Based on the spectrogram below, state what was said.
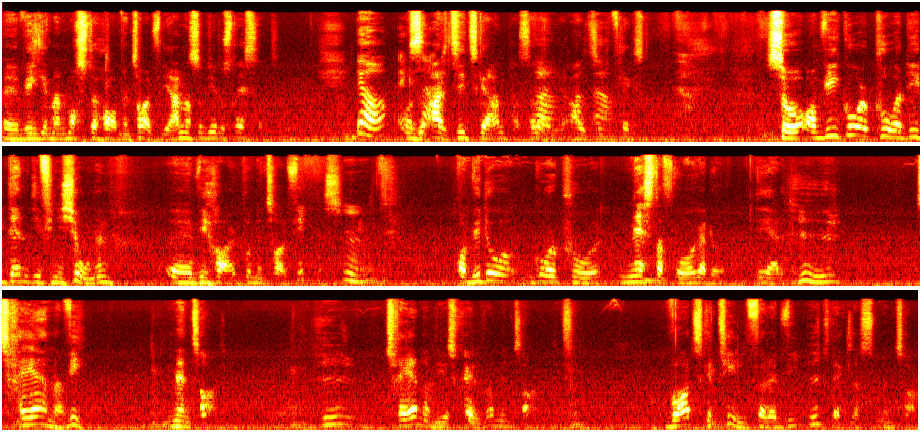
Eh, vilket man måste ha mentalt, för annars så blir du stressad. Ja, Och du exakt. alltid ska anpassa dig, Ja, alltid ja. flexibel. Så om vi går på det, den definitionen eh, vi har på mental fitness. Mm. Om vi då går på nästa fråga då. Det är hur tränar vi mentalt? Hur tränar vi oss själva mentalt? Vad ska till för att vi utvecklas mentalt?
